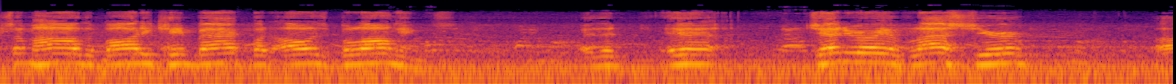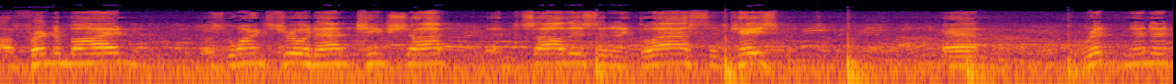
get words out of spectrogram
somehow the body came back, but all his belongings, and then in January of last year, a friend of mine was going through an antique shop and saw this in a glass encasement, and written in it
